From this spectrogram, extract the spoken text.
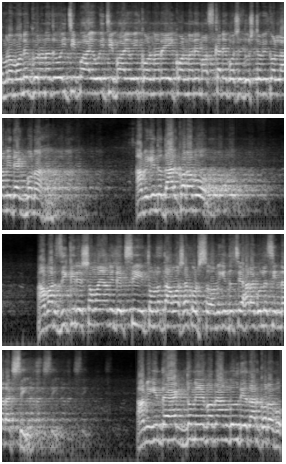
তোমরা মনে করো না যে ওই চিপায় ওই চিপায়, ওই কর্নারে, এই কর্নারে মাঝখানে বসে দুষ্টমি করলে আমি দেখব না। আমি কিন্তু দাঁড় করাবো। আমার জিকিরের সময় আমি দেখছি, তোমরা তামাশা করছ, আমি কিন্তু চেহারাগুলো চিন্তা রাখছি। আমি কিন্তু একদম এভাবে আঙ্গুল দিয়ে দাঁড় করাবো।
